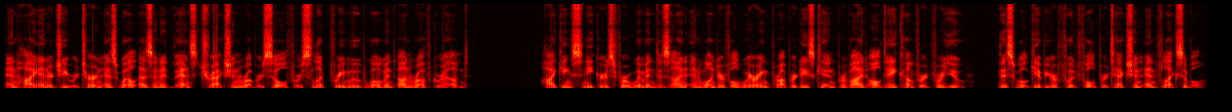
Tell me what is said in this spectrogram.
and high energy return as well as an advanced traction rubber sole for slip-free movement on rough ground. Hiking sneakers for women design and wonderful wearing properties can provide all-day comfort for you, this will give your foot full protection and flexible.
